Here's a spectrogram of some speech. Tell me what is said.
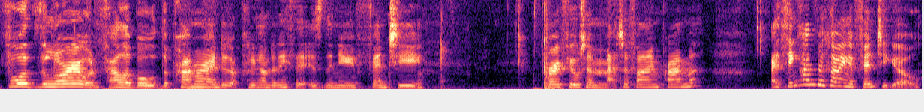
For the L'Oreal Infallible, the primer I ended up putting underneath it is the new Fenty Pro Filter Mattifying Primer. I think I'm becoming a Fenty girl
